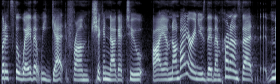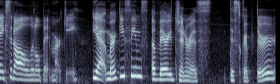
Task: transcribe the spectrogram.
But it's the way that we get from chicken nugget to I am non-binary and use they them pronouns that makes it all a little bit murky. Yeah, murky seems a very generous descriptor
